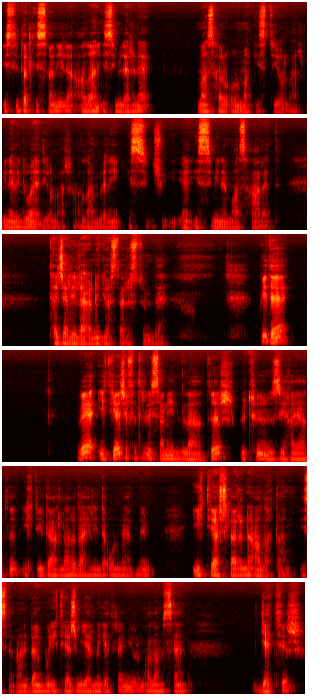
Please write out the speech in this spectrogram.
istidat lisanıyla Allah'ın isimlerine mazhar olmak istiyorlar. Bir nevi dua ediyorlar. Allah'ım beni is, yani ismine mazhar et. Tecellilerini göster üstümde. Bir de ve ihtiyacı fıtri lisanıyladır. Bütün zihayatın iktidarları dahilinde olmayan ihtiyaçlarını Allah'tan istem. Hani ben bu ihtiyacımı yerine getiremiyorum. Allah'ım sen getir.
